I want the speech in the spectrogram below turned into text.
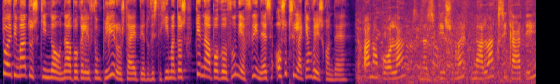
Το αίτημά τους κοινό να αποκαλυφθούν πλήρως τα αίτια του δυστυχήματος και να αποδοθούν οι ευθύνες όσο ψηλά και αν βρίσκονται. Και πάνω απ' όλα να ζητήσουμε να αλλάξει κάτι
